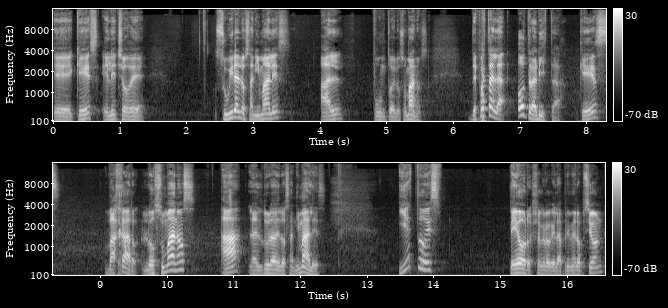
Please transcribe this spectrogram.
eh, que es el hecho de subir a los animales al punto de los humanos. Después está la otra arista, que es bajar los humanos a la altura de los animales. Y esto es peor, yo creo que la primera opción,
